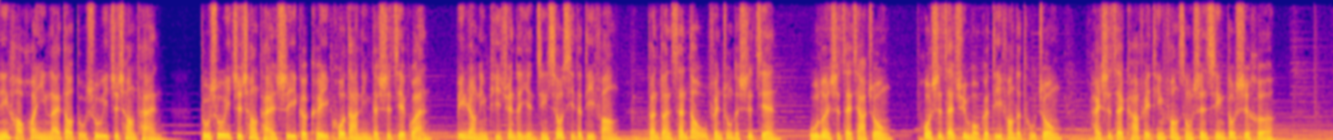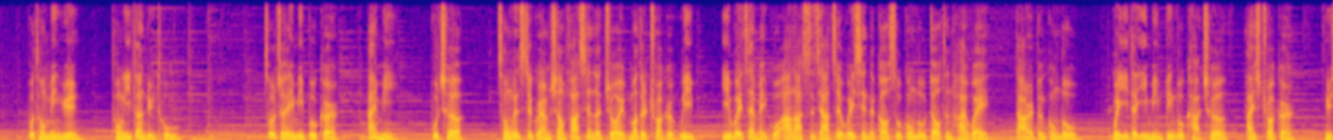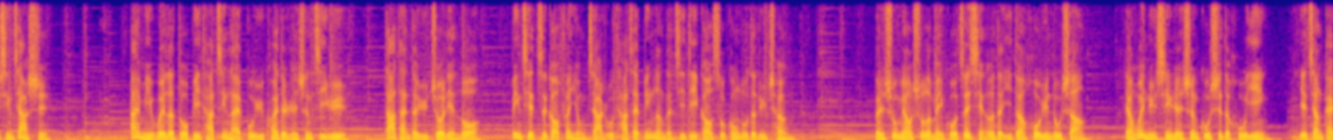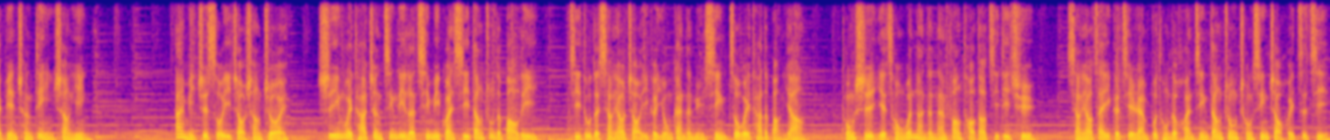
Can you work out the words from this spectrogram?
您好，欢迎来到读书益智畅谈。读书益智畅谈是一个可以扩大您的世界观，并让您疲倦的眼睛休息的地方。短短三到五分钟的时间，无论是在家中，或是在去某个地方的途中，还是在咖啡厅放松身心，都适合。不同命运，同一段旅途。作者 Amy Booker，艾米·布彻，从 Instagram 上发现了 Joy Mother Trucker Web，一位在美国阿拉斯加最危险的高速公路 Dalton Highway。达尔顿公路唯一的一名冰路卡车 Ice Trucker 女性驾驶艾米为了躲避她近来不愉快的人生际遇，大胆地与 Jo 联络，并且自告奋勇加入她在冰冷的极地高速公路的旅程。本书描述了美国最险恶的一段货运路上两位女性人生故事的呼应，也将改编成电影上映。艾米之所以找上 Joy，是因为她正经历了亲密关系当中的暴力。极度的想要找一个勇敢的女性作为她的榜样，同时也从温暖的南方逃到极地去，想要在一个截然不同的环境当中重新找回自己。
